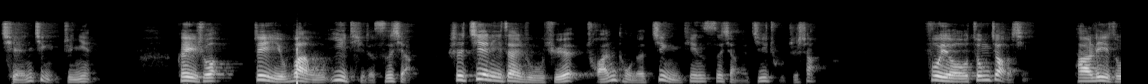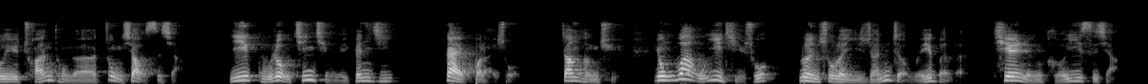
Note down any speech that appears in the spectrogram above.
前进之念。可以说，这一万物一体的思想是建立在儒学传统的敬天思想的基础之上，富有宗教性。它立足于传统的重孝思想，以骨肉亲情为根基。概括来说，张衡渠用万物一体说。论述了以仁者为本的天人合一思想，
